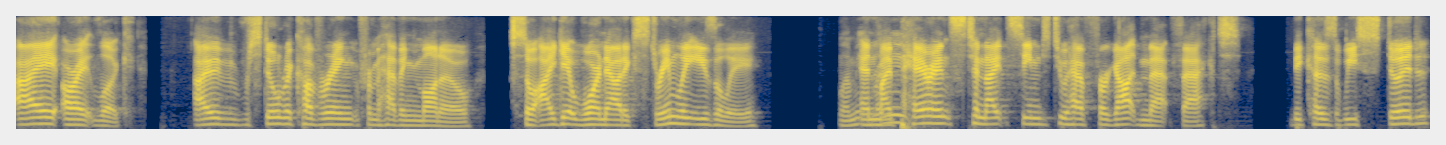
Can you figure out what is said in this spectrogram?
I, all right. Look, I'm still recovering from having mono, so I get worn out extremely easily. Me And my me- parents tonight seemed to have forgotten that fact because we stood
